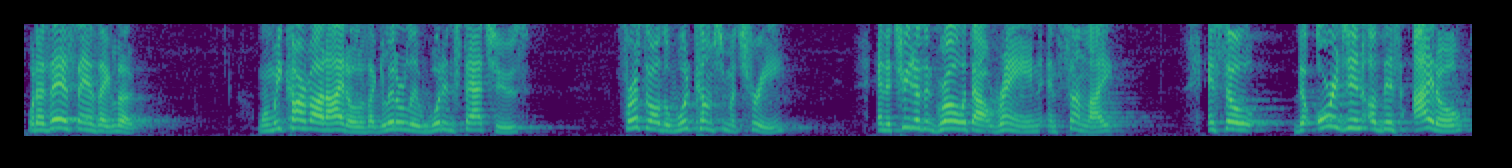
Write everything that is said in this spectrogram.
What Isaiah is saying is like, look, when we carve out idols, like literally wooden statues, first of all, the wood comes from a tree, and a tree doesn't grow without rain and sunlight. And so the origin of this idol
